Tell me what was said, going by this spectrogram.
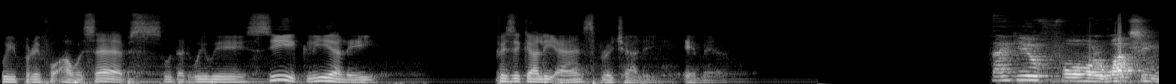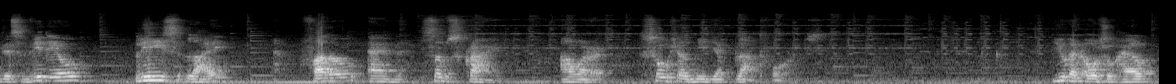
we pray for ourselves so that we will see clearly, physically and spiritually. Amen. Thank you for watching this video. Please like, follow and subscribe our social media platforms. You can also help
